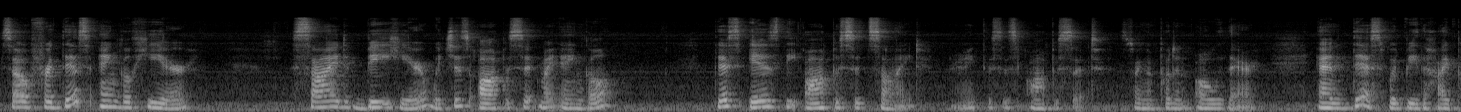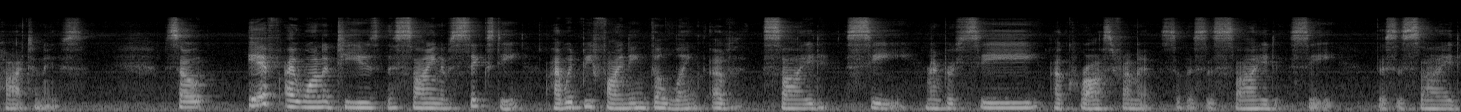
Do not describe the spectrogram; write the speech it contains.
So for this angle here, side B here, which is opposite my angle, this is the opposite side, right? This is opposite. So I'm going to put an O there. And this would be the hypotenuse. So if I wanted to use the sine of 60, I would be finding the length of side C. Remember C across from it. So this is side C. This is side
